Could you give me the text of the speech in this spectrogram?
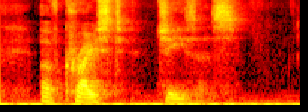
of Christ Jesus.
